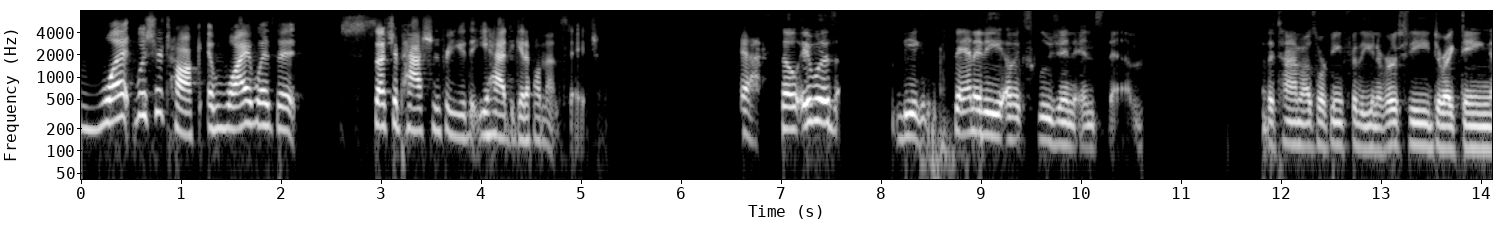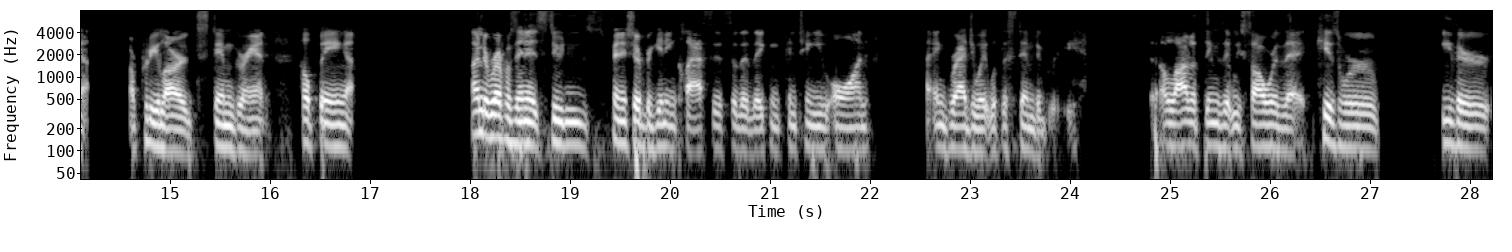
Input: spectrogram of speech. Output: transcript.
mm-hmm. what was your talk and why was it such a passion for you that you had to get up on that stage? Yeah. So it was the insanity of exclusion in STEM. At the time, I was working for the university, directing a pretty large STEM grant, helping underrepresented students finish their beginning classes so that they can continue on and graduate with a STEM degree. A lot of things that we saw were that kids were either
